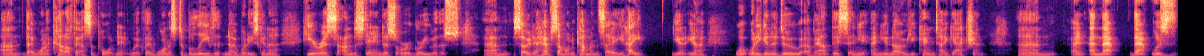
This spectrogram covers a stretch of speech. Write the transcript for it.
Um, they want to cut off our support network. They want us to believe that nobody's going to hear us, understand us, or agree with us. Um, so to have someone come and say, "Hey, you, you know, what, what are you going to do about this?" and you and you know you can take action, um, and and that that was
